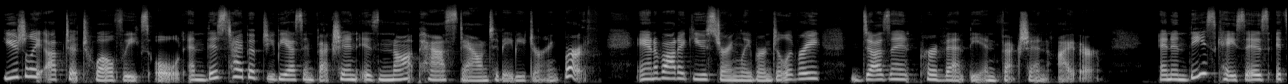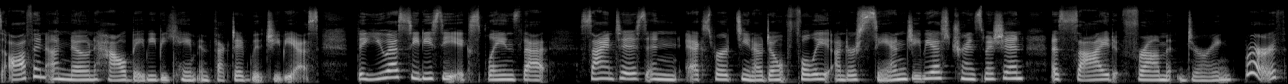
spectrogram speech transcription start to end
usually up to 12 weeks old. And this type of GBS infection is not passed down to baby during birth. Antibiotic use during labor and delivery doesn't prevent the infection either. And in these cases, it's often unknown how baby became infected with GBS. The US CDC explains that scientists and experts, you know, don't fully understand GBS transmission aside from during birth.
